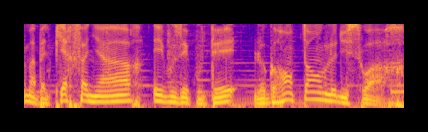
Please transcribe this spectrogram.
m'appelle Pierre Fagnard et vous écoutez Le Grand Angle du Soir.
